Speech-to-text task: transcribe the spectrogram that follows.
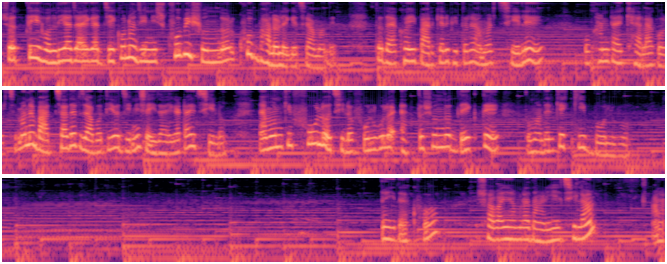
সত্যি হলদিয়া জায়গার যে কোনো জিনিস খুবই সুন্দর, খুব ভালো লেগেছে আমাদের। তো দেখো এই পার্কের ভিতরে আমার ছেলে ওখানটায় খেলা করছে। মানে বাচ্চাদের যাবতীয় জিনিস এই জায়গাটাই ছিল। এমনকি ফুলও ছিল। ফুলগুলো এত সুন্দর দেখতে, তোমাদেরকে কি বলব? এই দেখো সবাই আমরা দাঁড়িয়েছিলাম আর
